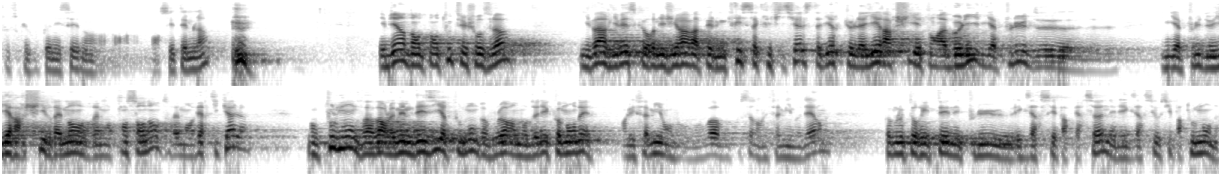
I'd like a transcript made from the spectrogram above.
tout ce que vous connaissez dans, ces thèmes-là. Eh bien, dans, toutes ces choses-là, il va arriver ce que René Girard appelle une crise sacrificielle, c'est-à-dire que la hiérarchie étant abolie, il n'y a plus de, hiérarchie vraiment, vraiment transcendante, vraiment verticale. Donc tout le monde va avoir le même désir, tout le monde va vouloir à un moment donné commander. Dans les familles, on, voit beaucoup ça dans les familles modernes. Comme l'autorité n'est plus exercée par personne, elle est exercée aussi par tout le monde.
